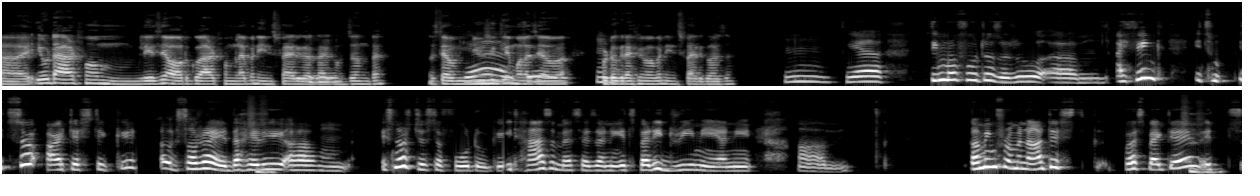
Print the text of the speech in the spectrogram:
एउटा आर्ट फर्मले चाहिँ अर्को आर्ट फर्मलाई पनि इन्सपायर गरिरहेको हुन्छ नि त। जस्तै अब म्युजिकले मलाई चाहिँ अब. फोटोग्राफीमा पनि इन्सपायर गर्छ। yeah तिम्रो फोटोजहरू I think it's it's so artistic के। सर हेर्दाखेरि it's not just a photo के। इट हेज अ मेसेज अनि इट्स भेरी ड्रिमी अनि coming from an artist perspective it's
